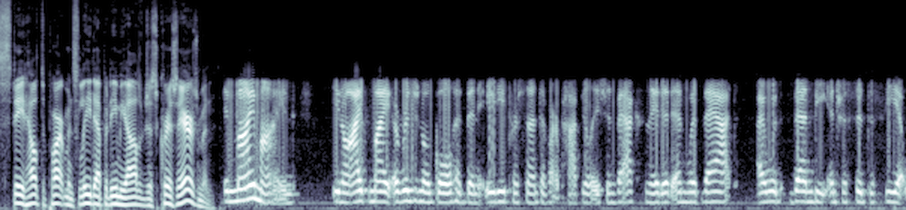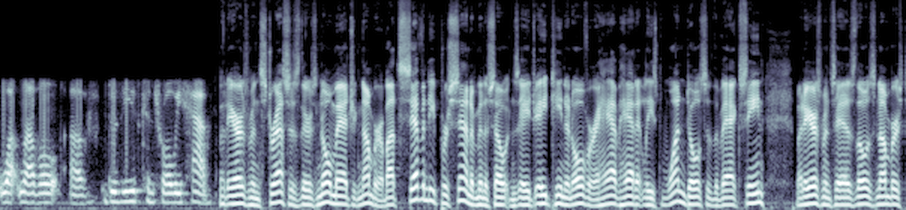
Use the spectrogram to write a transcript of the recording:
State Health Department's lead epidemiologist Kris Ehresmann. In my mind, you know, I my original goal had been 80% of our population vaccinated and with that I would then be interested to see at what level of disease control we have. But Ehresmann stresses there's no magic number. About 70% of Minnesotans age 18 and over have had at least one dose of the vaccine. But Ehresmann says those numbers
